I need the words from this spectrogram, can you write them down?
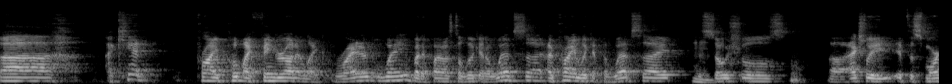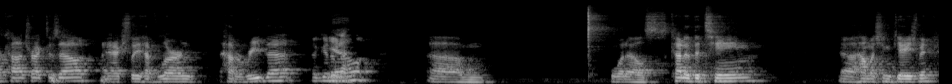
Uh, I can't probably put my finger on it like right away, but if I was to look at a website, I'd probably look at the website, the Hmm. socials. Uh, actually, if the smart contract is out, I actually have learned how to read that a good Yeah. amount. Um, what else? Kind of the team, uh, how much engagement,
